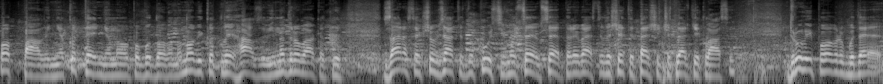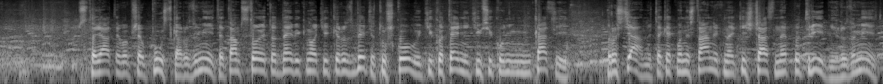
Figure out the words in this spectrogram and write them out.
опалення, котельня ново побудовано, нові котли, газові, на дрова котли. Зараз, якщо взяти, допустимо, це все перевести, лишити перші четверті класи, другий поверх буде стояти взагалі пустка, розумієте? Там стоїть одне вікно тільки розбити, ту школу, ті котельні, ті всі комунікації розтягнуть, так як вони стануть на якийсь час не потрібні, розумієте?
